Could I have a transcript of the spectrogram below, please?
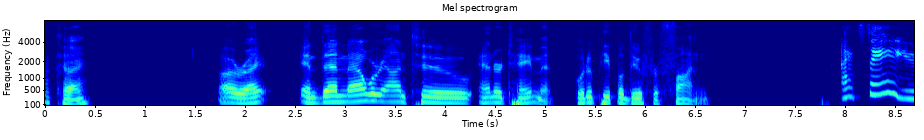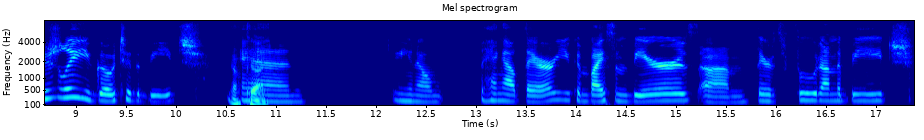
Okay. All right. And then now we're on to entertainment. What do people do for fun? I'd say usually you go to the beach Okay. and you know hang out there. You can buy some beers um there's food on the beach.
